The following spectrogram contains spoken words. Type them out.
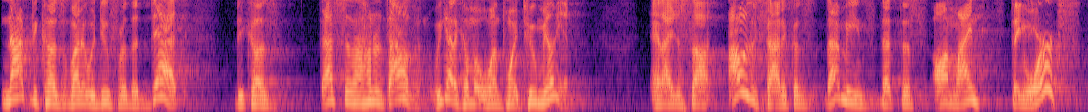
not because what it would do for the debt, because that's just 100,000. We got to come up with 1.2 million. And I just thought, I was excited because that means that this online thing works,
